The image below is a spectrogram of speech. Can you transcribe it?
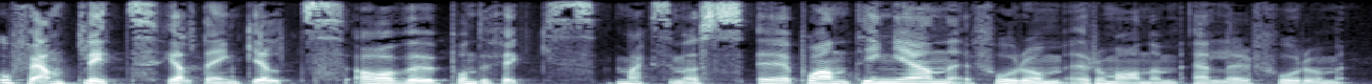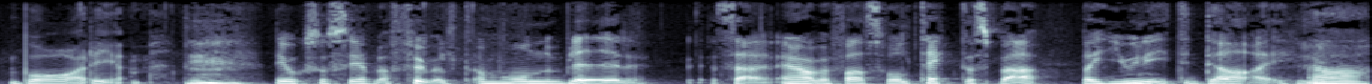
offentligt helt enkelt av Pontifex Maximus eh, på antingen Forum Romanum eller Forum Boarium. Mm. Det är också så jävla fult om hon blir så här, en överfallsvåldtäkt och så bara, but you need to die. Ja.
